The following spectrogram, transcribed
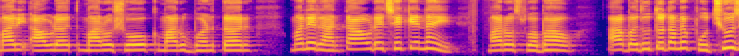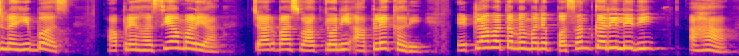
મારી આવડત, મારો શોખ, મારું ભણતર. મને રાંધતા આવડે છે કે નહીં? મારો સ્વભાવ આ બધું તો તમે પૂછ્યું જ નહીં, બસ. આપણે હસ્યા મળ્યા, ચાર પાંચ વાક્યોની આપલે કરી. એટલામાં તમે મને પસંદ કરી લીધી? હા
